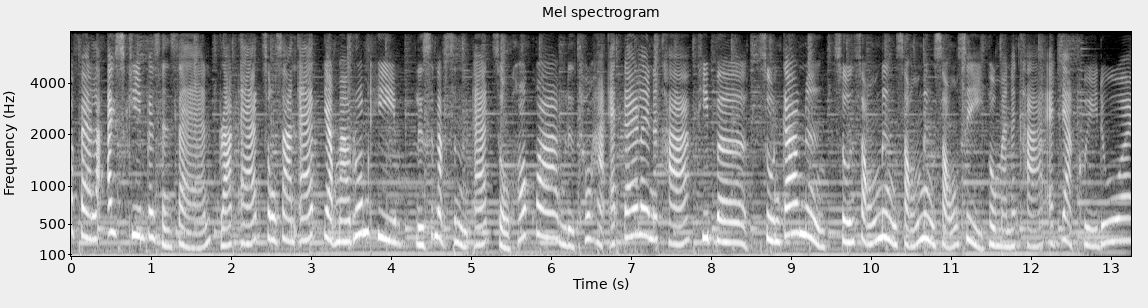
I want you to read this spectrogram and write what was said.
กาแฟและไอศครีมเป็นแสนๆ รักแอด สงสารแอด อยากมาร่วมทีม หรือสนับสนุนแอด ส่งข้อความหรือโทรหาแอดได้เลยนะคะ ที่เบอร์ 0910212124 โทรมานะคะ แอดอยากคุยด้วย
